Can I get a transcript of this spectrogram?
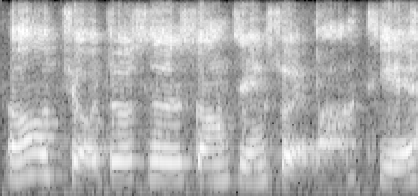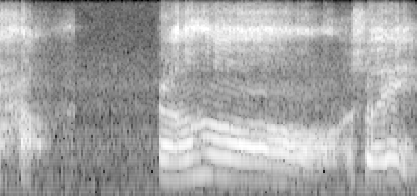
然后九就是双金水嘛，贴好。然后，所以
